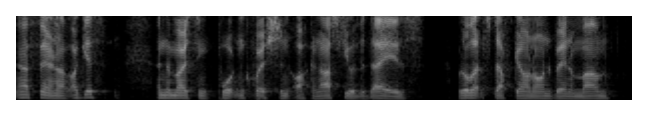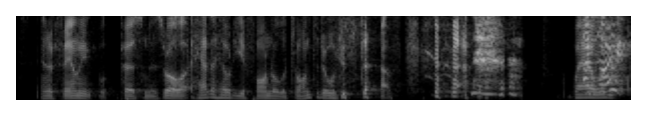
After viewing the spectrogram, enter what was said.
uh, fair enough. I guess, and the most important question I can ask you of the day is, with all that stuff going on, being a mum and a family person as well, like, how the hell do you find all the time to do all this stuff? wow, I don't.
